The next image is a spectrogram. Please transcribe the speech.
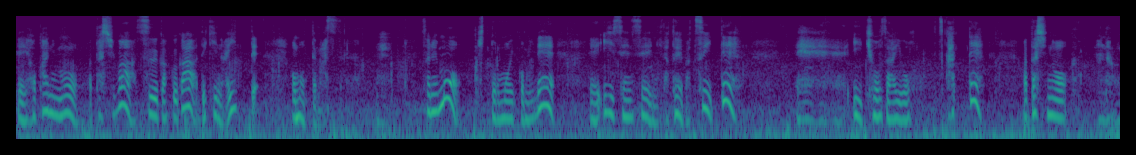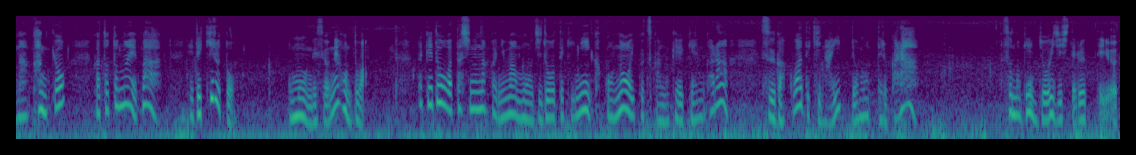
えー、他にも私は数学ができないって思ってます、うん、それもきっと思い込みで、えー、いい先生に例えばついて、えーいい教材を使って私のなんだろうな環境が整えばできると思うんですよね本当は。だけど私の中にはもう自動的に過去のいくつかの経験から数学はできないって思ってるからその現状を維持してるっていう、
